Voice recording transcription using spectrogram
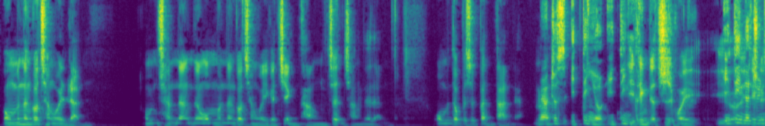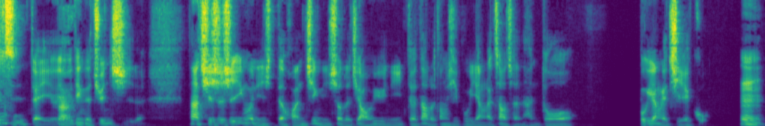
我们能够成为人，我们成能能我们能够成为一个健康正常的人，我们都不是笨蛋的。没有，就是一定有一定一定的智慧，一定的均值，对，有一定的均值的。那其实是因为你的环境、你受的教育、你得到的东西不一样，而造成很多不一样的结果。嗯，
